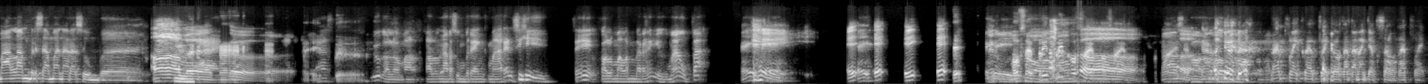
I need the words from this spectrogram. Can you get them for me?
Malam bersama narasumber. Oh Hmm. betul. Ya, kalau mal- kalau narasumber yang kemarin sih, saya kalau malam barengnya juga mau Pak. Hey, Hei. Eh Eh. eh eh eh. hey. Offside, prit, prit, offside, offside. Oh. Oh, Oh, kartu oh, merah. oh. Red flag, red flag kalau kata anak jaksel, red flag.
